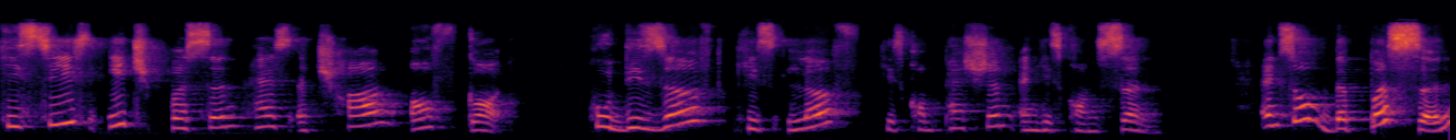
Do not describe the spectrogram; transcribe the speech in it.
he sees each person as a child of God who deserved his love, his compassion, and his concern. And so the person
